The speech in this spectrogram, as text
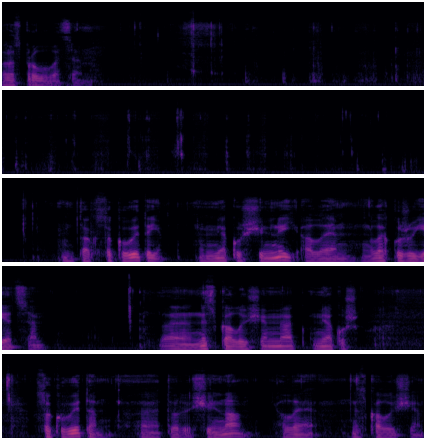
розпробуватися. Так, соковитий, м'яко щільний, але легко жується. Е, не скалуюча м'якош. Соковита, е, щільна, але не скалуюча.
